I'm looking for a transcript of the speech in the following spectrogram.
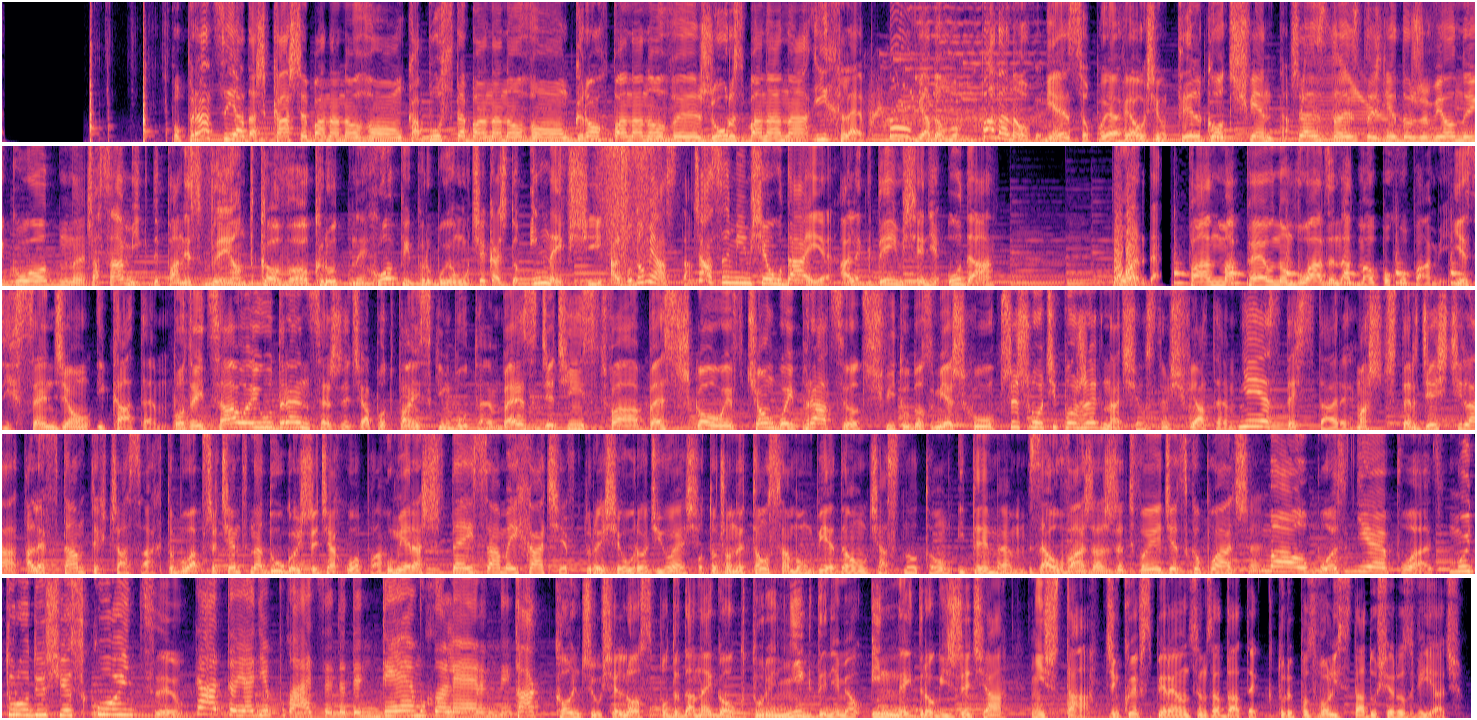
Po pracy jadasz kaszę bananową, kapustę bananową, groch bananowy, żur z banana i chleb. No wiadomo, bananowy. Mięso pojawiało się tylko od święta. Często jesteś niedożywiony i głodny. Czasami, gdy pan jest wyjątkowo okrutny, chłopi próbują uciekać do innej wsi albo do miasta. Czasem im się udaje, ale gdy im się nie uda, Kurde. Pan ma pełną władzę nad małpochłopami. Jest ich sędzią i katem. Po tej całej udręce życia pod pańskim butem, bez dzieciństwa, bez szkoły, w ciągłej pracy od świtu do zmierzchu, przyszło ci pożegnać się z tym światem. Nie jesteś stary, masz 40 lat, ale w tamtych czasach to była przeciętna długość życia chłopa. Umierasz w tej samej chacie, w której się urodziłeś, otoczony tą samą biedą, ciasnotą i dymem. Zauważasz, że twoje dziecko płacze. Małpłas, nie płacz. Mój trud już się skończył. Tato, ja nie płacę, to ten dym cholerny. Tak kończył się los poddanego, który nigdy nie miał innej drogi życia niż ta. Dziękuję wspierającym zadatek, który pozwoli stadu się rozwijać.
